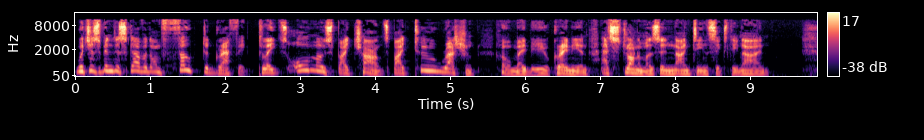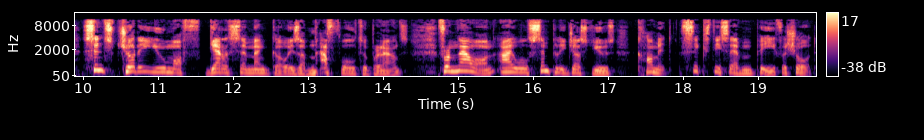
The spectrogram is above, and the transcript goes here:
which has been discovered on photographic plates almost by chance by two Russian, or maybe Ukrainian, astronomers in 1969. Since Churyumov Gerasimenko is a mouthful to pronounce, from now on I will simply just use Comet 67P for short.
